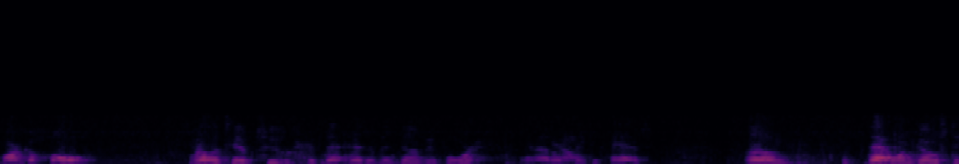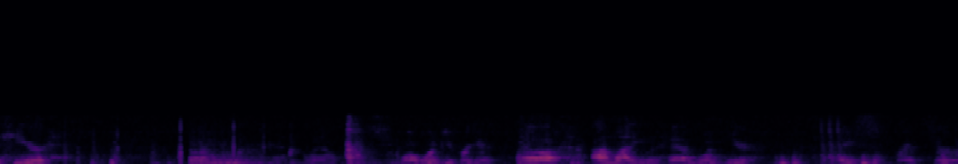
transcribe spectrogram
mark a hole relative to, if that hasn't been done before, and I don't Yeah. think it has, um, that one goes to here. Well, Well, what did you forget? uh, I might even have one here. A spritzer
